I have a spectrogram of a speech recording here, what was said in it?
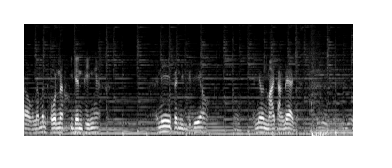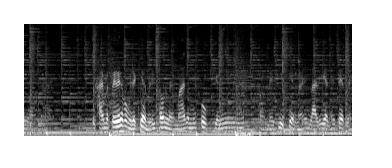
ดอกแล้วมันทนนะอีเดนพิงค์อะอันนี้เป็นอิมพีเดียลอันนี้มันไม้ทางแดดไงใครมาซื้อเนี่ยผมจะเขียนไปที่ต้นเลยไม้ตัวนี้ปลูกอย่างนี้ตอนเมจิเขียนไว้รายละเอียดให้เสร็จเลย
